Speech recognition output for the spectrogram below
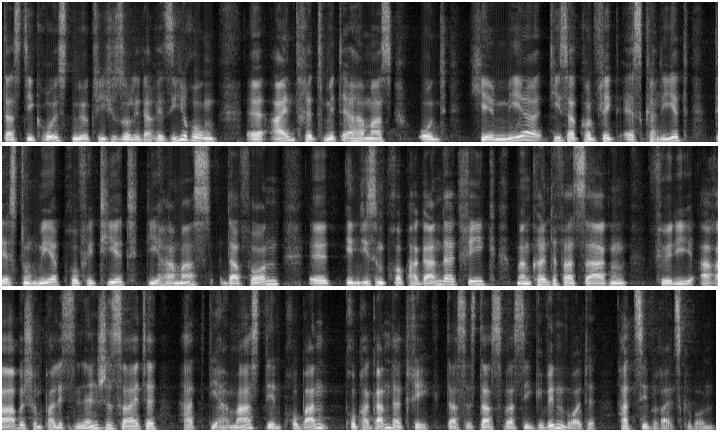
dass die größtmögliche Solidarisierung äh, eintritt mit der Hamas. Und je mehr dieser Konflikt eskaliert, desto mehr profitiert die Hamas davon äh, in diesem Propagandakrieg. Man könnte fast sagen, für die arabische und palästinensische Seite hat die Hamas den Propagandakrieg, das ist das, was sie gewinnen wollte, hat sie bereits gewonnen.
